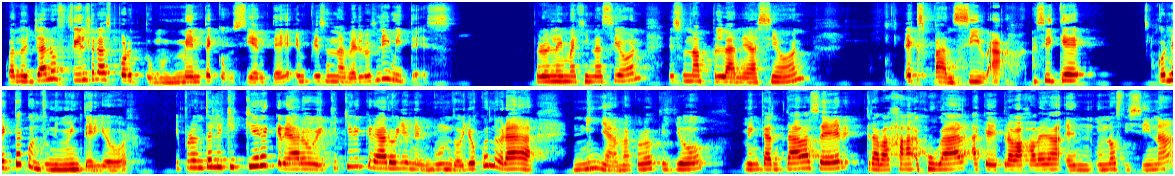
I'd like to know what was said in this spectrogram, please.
Cuando ya lo filtras por tu mente consciente, empiezan a ver los límites. Pero en la imaginación es una planeación expansiva. Así que Conecta con tu niño interior y pregúntale qué quiere crear hoy, qué quiere crear hoy en el mundo. Yo cuando era niña, me acuerdo que yo me encantaba hacer, trabajar, jugar a que trabajaba en una oficina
